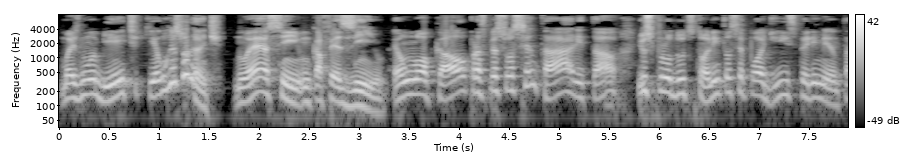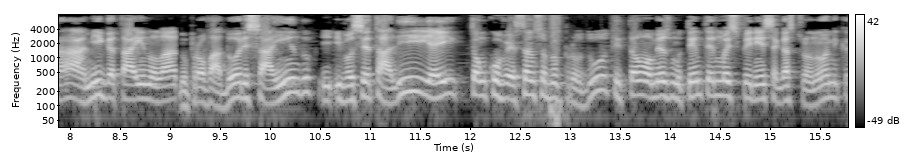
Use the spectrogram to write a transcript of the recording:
mas num ambiente que é um restaurante. Não é assim um cafezinho. É um local para as pessoas sentarem e tal. E os produtos estão ali, então você pode ir experimentar. A amiga está indo lá no provador e saindo, e, e você está ali, e aí estão conversando sobre o produto e estão ao mesmo tempo tendo uma experiência gastronômica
